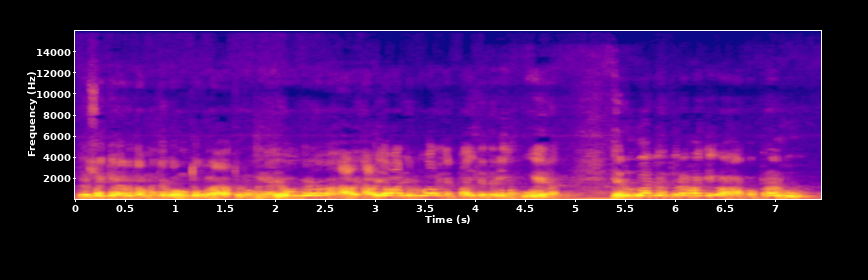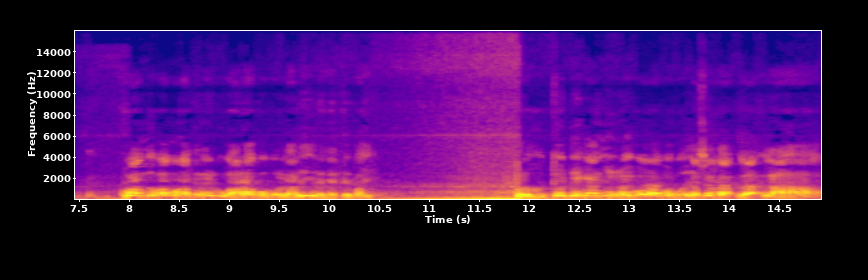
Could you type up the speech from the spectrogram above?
que eso hay que ver totalmente conjunto con la gastronomía. Yo creo que había varios lugares en el país que tenían jugueras, era un lugar donde tú nada más que ibas a comprar jugo. ¿Cuándo vamos a tener guarapo por la libre en este país? Productor de caña y no hay guarapo, podría ser la,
